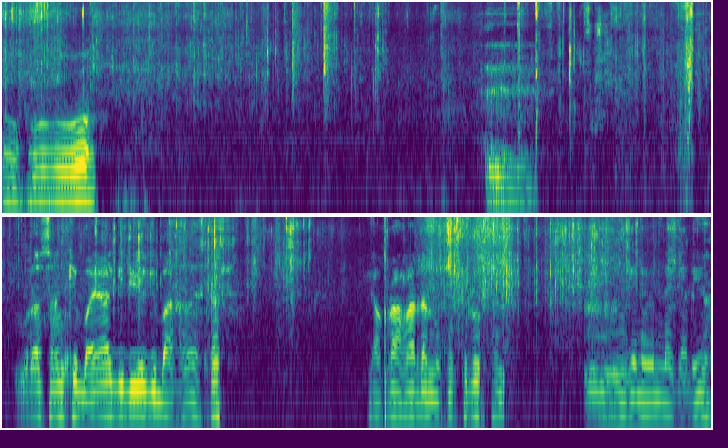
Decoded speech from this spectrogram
Uhu. Burası sanki bayağı gidiyor gibi arkadaşlar. Yapraklardan bir kurtulursam hmm, gene önüne geliyor.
